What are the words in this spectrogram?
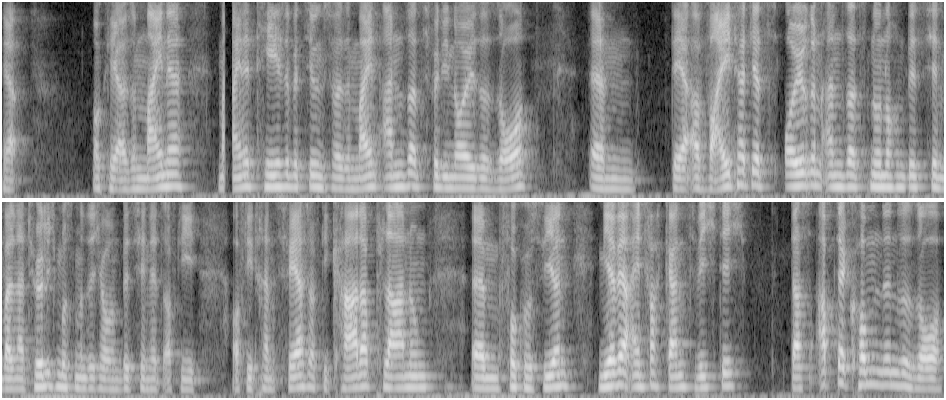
Ja. Okay, also meine, meine These beziehungsweise mein Ansatz für die neue Saison, ähm, der erweitert jetzt euren Ansatz nur noch ein bisschen, weil natürlich muss man sich auch ein bisschen jetzt auf die, auf die Transfers, auf die Kaderplanung ähm, fokussieren. Mir wäre einfach ganz wichtig, dass ab der kommenden Saison,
